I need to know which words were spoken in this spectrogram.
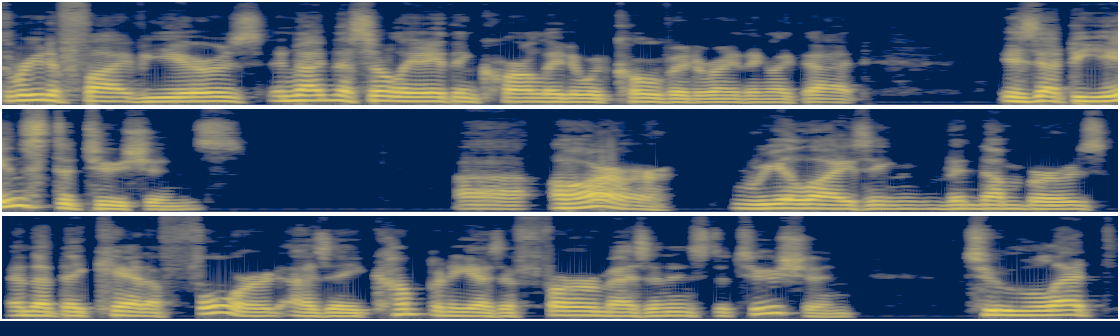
three to five years, and not necessarily anything correlated with COVID or anything like that, is that the institutions uh, are realizing the numbers and that they can't afford as a company, as a firm, as an institution to let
